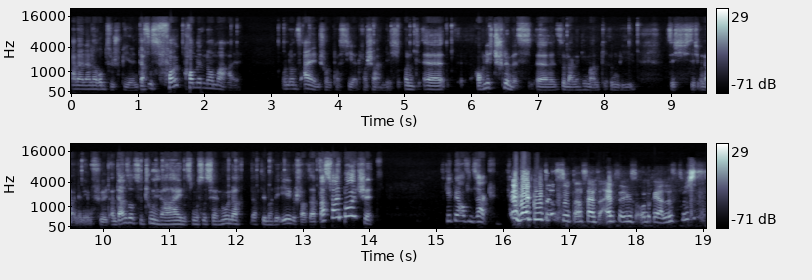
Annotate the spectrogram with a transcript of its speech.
aneinander rumzuspielen. Das ist vollkommen normal und uns allen schon passiert wahrscheinlich. Und äh, auch nichts Schlimmes, äh, solange niemand irgendwie sich, sich unangenehm fühlt. Und dann so zu tun, nein, es muss es ja nur nach, nachdem man eine Ehe geschlossen hat. Was für ein Bullshit! Geht mir auf den Sack. Aber gut, dass du das als einziges unrealistisches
